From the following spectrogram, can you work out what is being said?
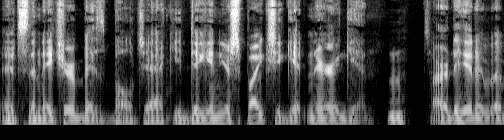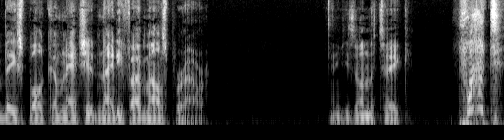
it's the nature of baseball, Jack. You dig in your spikes, you get in there again. Hmm. It's hard to hit a, a baseball coming at you at 95 miles per hour. I think he's on the take. What?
